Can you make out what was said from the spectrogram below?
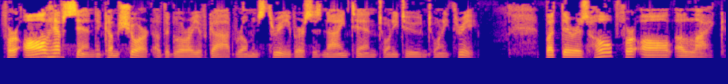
for all have sinned and come short of the glory of God. Romans 3, verses 9, 10, 22, and 23. But there is hope for all alike.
